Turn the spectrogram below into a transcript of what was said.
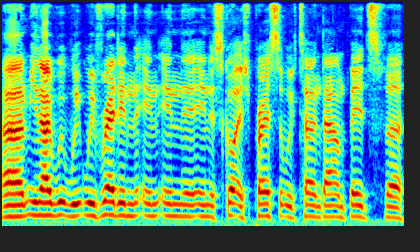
Um, you know, we, have read in, in, in, the, in the Scottish press that we've turned down bids for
